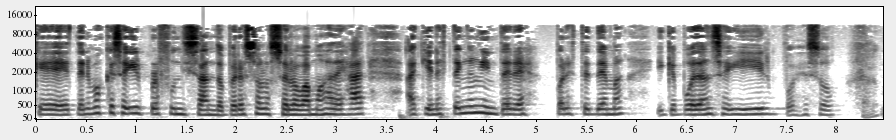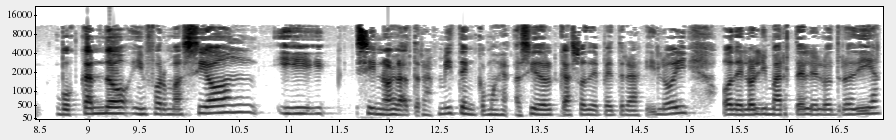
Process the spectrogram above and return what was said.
que tenemos que seguir profundizando, pero eso se lo vamos a dejar a quienes tengan interés por este tema y que puedan seguir, pues eso, buscando información y si nos la transmiten, como ha sido el caso de Petra Giloy o de Loli Martel el otro día,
